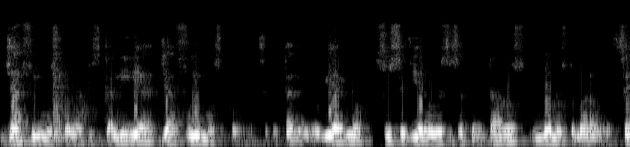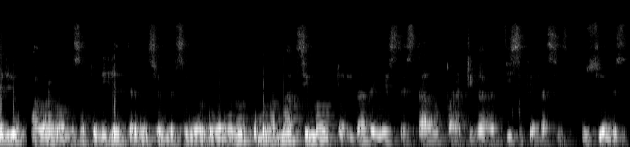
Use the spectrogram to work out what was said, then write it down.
Ya fuimos con la fiscalía, ya fuimos con el secretario de gobierno, sucedieron esos atentados, no nos tomaron en serio. Ahora vamos a pedir la intervención del señor gobernador como la máxima autoridad en este estado para que garantice que las instituciones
